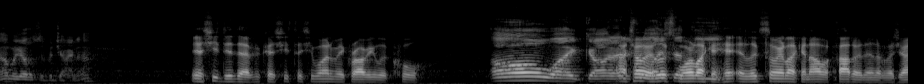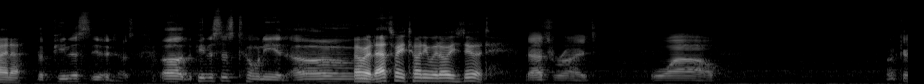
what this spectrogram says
And, oh my God, there's a vagina. Yeah, she did that because she said she wanted to make Robbie look cool. Oh my God! I, just told her it looks more like a it looks more like an avocado than a vagina. The penis, yeah, it does. Uh, the penis is Tony, and oh, Remember, that's why Tony would always do it. that's right. Wow. Okay.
